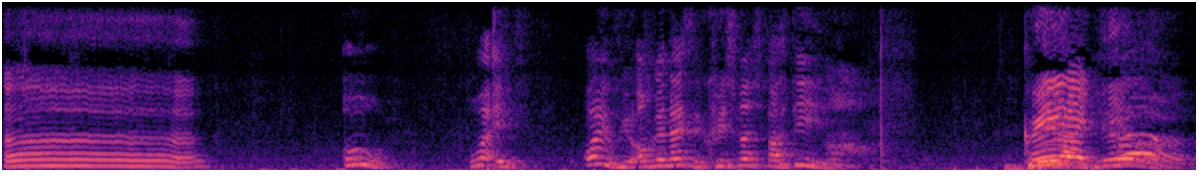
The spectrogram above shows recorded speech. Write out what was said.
Uh. Oh, what if what if we organize a Christmas party? Great idea!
